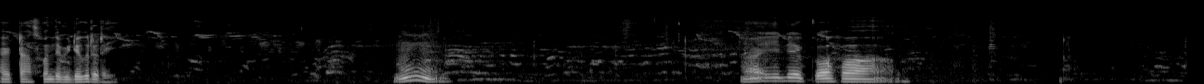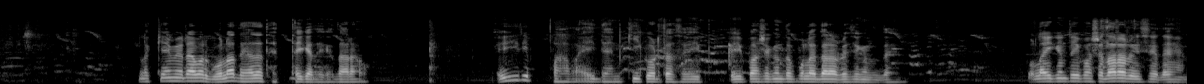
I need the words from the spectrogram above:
আর টাচ ফোন ভিডিও করে রাখি হুম। এই রে কপাল। ক্যামেরা আবার গোলা দেখা যায় থেকে থেকে, দাঁড়াও। এই রে বাবা, এই দেন কি করতেছে? এই এই পাশে কিন্তু পোলাই দাঁড়া রয়েছে কিন্তু, দেখেন। পোলাই কিন্তু এই পাশে দাঁড়া রয়েছে, দেখেন।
